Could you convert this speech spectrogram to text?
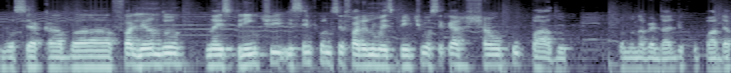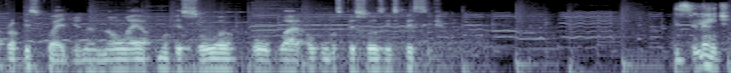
você acaba falhando na sprint e sempre quando você falha numa sprint você quer achar um culpado quando na verdade o culpado é a própria squad, né? Não é uma pessoa ou algumas pessoas em específico. Excelente.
